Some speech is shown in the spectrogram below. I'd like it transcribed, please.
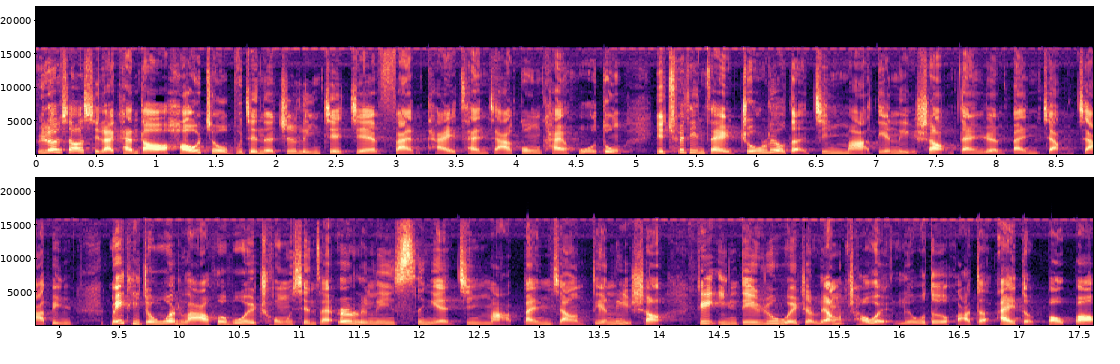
娱乐消息来看到，好久不见的志玲姐姐返台参加公开活动，也确定在周六的金马典礼上担任颁奖嘉宾。媒体就问啦，会不会重现在二零零四年金马颁奖典礼上给影帝入围者梁朝伟、刘德华的《爱的抱抱》？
